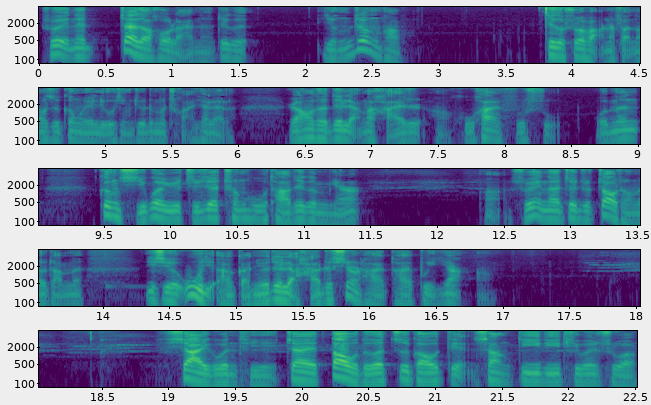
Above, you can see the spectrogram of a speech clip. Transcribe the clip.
所以呢，再到后来呢，这个嬴政哈，这个说法呢反倒是更为流行，就这么传下来了。然后他的两个孩子啊，胡亥、扶苏，我们更习惯于直接称呼他这个名儿啊，所以呢，这就造成了咱们一些误解啊，感觉这俩孩子姓他他还不一样啊。下一个问题，在道德制高点上，滴滴提问说：“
